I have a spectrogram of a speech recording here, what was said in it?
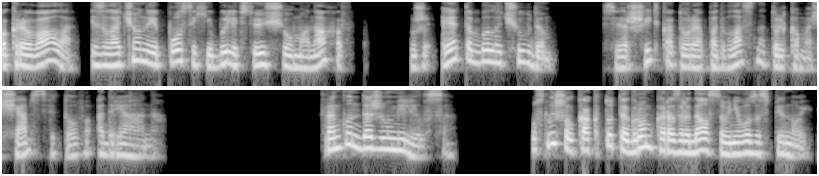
покрывала и золоченые посохи были все еще у монахов, уже это было чудом, свершить которое подвластно только мощам святого Адриана. Франкон даже умилился. Услышал, как кто-то громко разрыдался у него за спиной.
